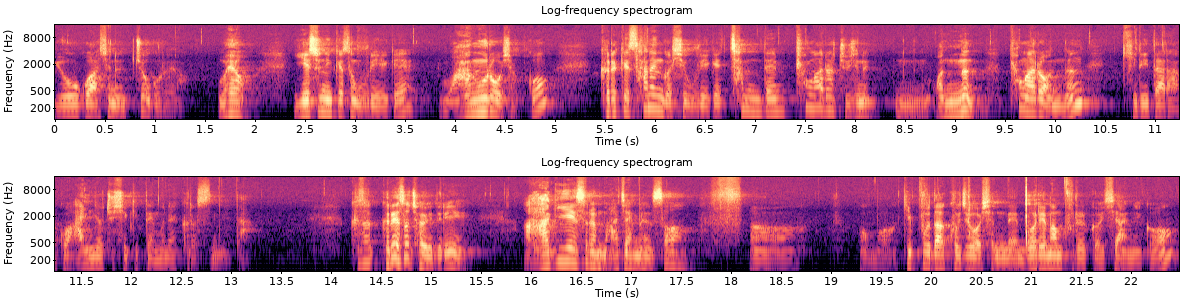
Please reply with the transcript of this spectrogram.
요구하시는 쪽으로요. 왜요? 예수님께서 우리에게 왕으로 오셨고 그렇게 사는 것이 우리에게 참된 평화를 주시는 음, 얻는 평화를 얻는 길이다라고 알려주시기 때문에 그렇습니다. 그래서 그래서 저희들이 아기 예수를 맞이하면서 어, 어, 뭐 기쁘다 구주 오셨네 노래만 부를 것이 아니고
